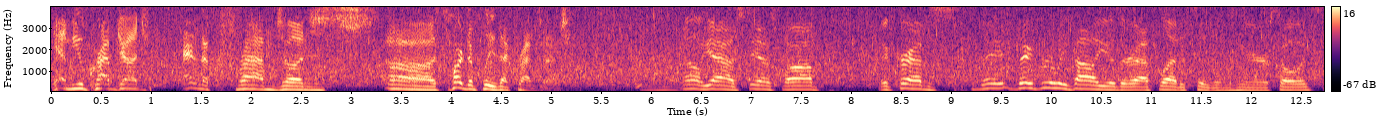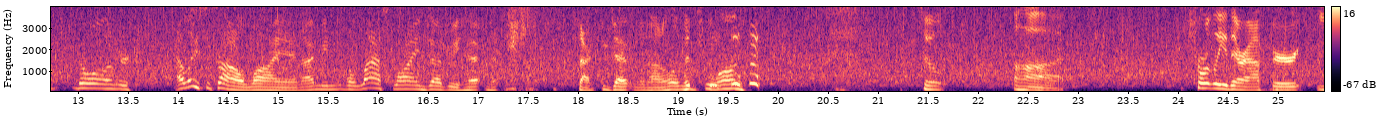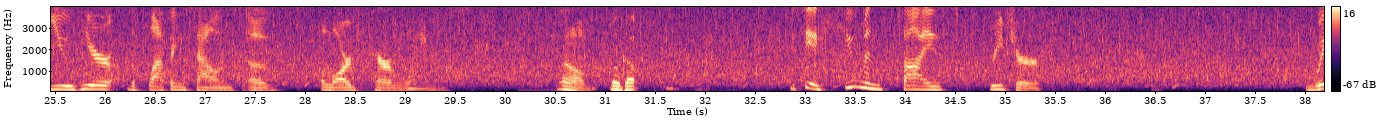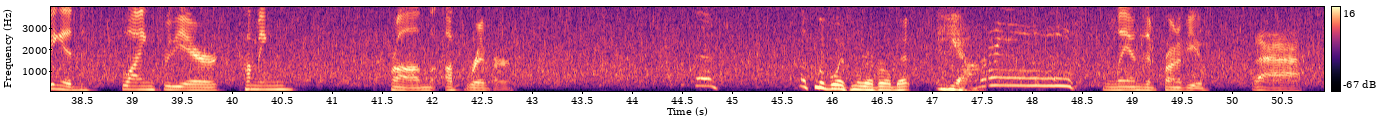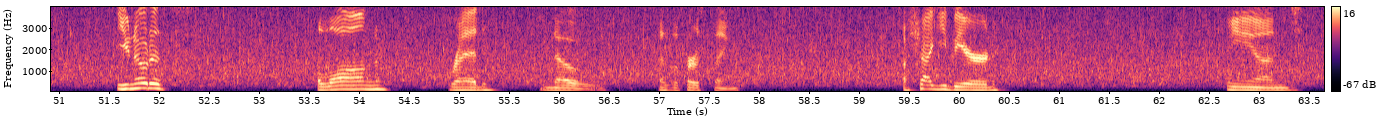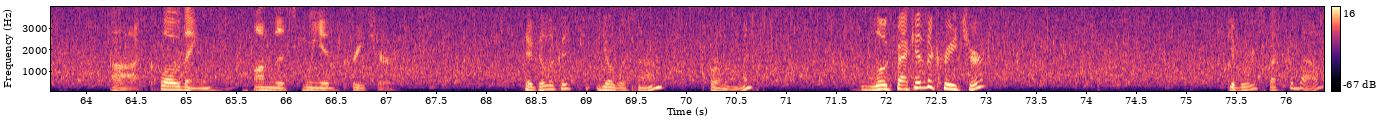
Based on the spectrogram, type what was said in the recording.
Damn you, crab judge! And the crab judge. Uh, it's hard to please that crab judge. Oh, yes, yes, Bob. The crabs, they, they really value their athleticism here, so it's no longer. At least it's not a lion. I mean, the last lion judge we had. Sorry, that went on a little bit too long. So, uh, shortly thereafter, you hear the flapping sounds of a large pair of wings. oh, Look up. You see a human sized creature, winged, flying through the air, coming from upriver. Let's move away from the river a bit. Yeah. Lands in front of you. ah, You notice a long red nose as the first thing, a shaggy beard, and uh, clothing on this winged creature. Take a look at Yoga-san for a moment. Look back at the creature. Give a respectful bow.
